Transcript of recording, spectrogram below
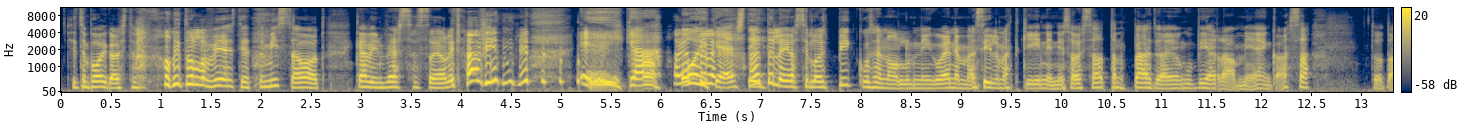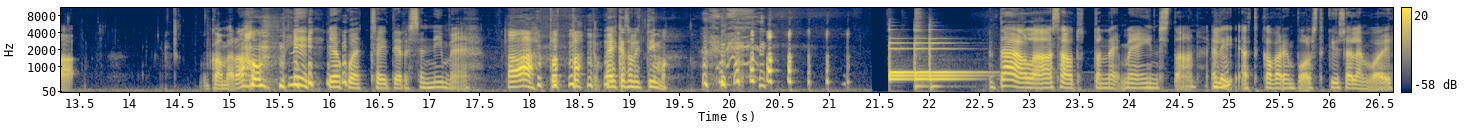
sitten sen poikaystävä oli tullut viesti, että missä oot, kävin vessassa ja olit hävinnyt. Eikä! Oikeesti. Ajattele, jos sillä olisi pikkusen ollut niin kuin enemmän silmät kiinni, niin se olisi saattanut päätyä jonkun vieraan miehen kanssa tota, kamerahommiin. Niin, joku, että se ei tiedä sen nimeä. Ah, totta. Ehkä se oli Timo. Tämä ollaan saatu tonne meidän Instaan. Eli mm-hmm. että kaverin puolesta kyselen voi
